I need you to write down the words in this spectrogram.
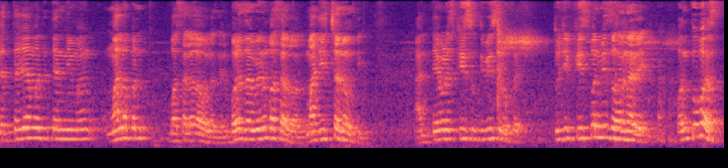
तर त्याच्यामध्ये त्यांनी मग मला पण बसायला लावलं त्यांनी बळजबरीनं बसायला लावलं. माझी इच्छा नव्हती. आणि त्यावेळेस फीस होती वीस रुपये. तुझी फीस पण मीच भरणार आहे. पण तू बस.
